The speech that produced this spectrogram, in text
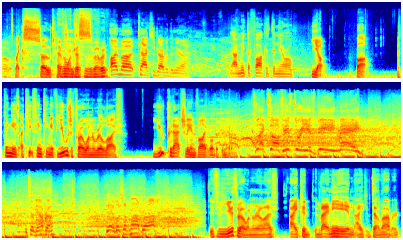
Oh. Like so tempted. Everyone dresses as Robert. I'm a taxi driver De Niro. Yeah, I meet the Fockers De Niro. Yeah. But the thing is, I keep thinking if you were to throw one in real life, you could actually invite Robert De Niro. Flex off history is being made. What's up now, bro? Yeah, what's up now, bro? If you throw one in real life, I could invite me, and I could tell Robert.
